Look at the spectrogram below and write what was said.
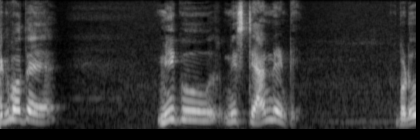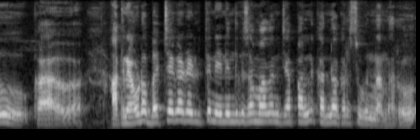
ఇకపోతే మీకు మీ స్టాండ్ ఏంటి? ఇప్పుడు అతను ఎవడో బచ్చేగాడు అడిగితే నేను ఎందుకు సమాధానం చెప్పాలని కరుణాకర్ సుగున్ అన్నారు.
